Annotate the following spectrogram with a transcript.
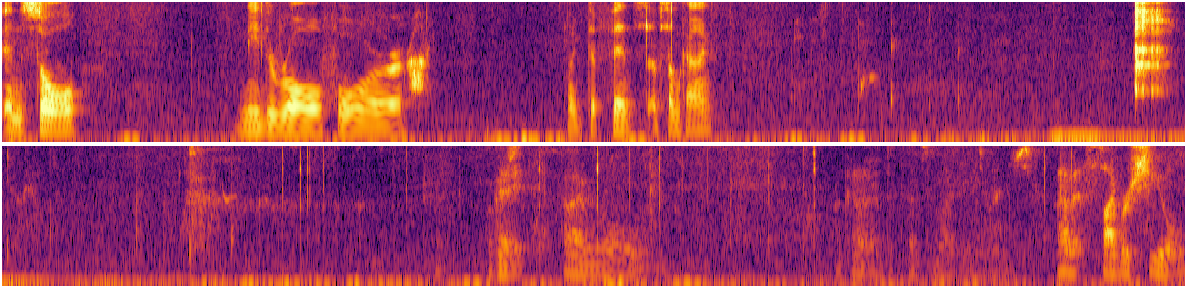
and Soul need to roll for like defense of some kind. Okay, I rolled. What kind of defense am I going to use? I have it Cyber Shield.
